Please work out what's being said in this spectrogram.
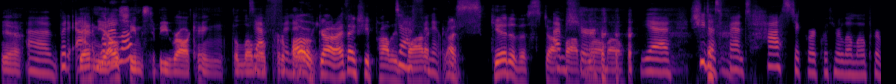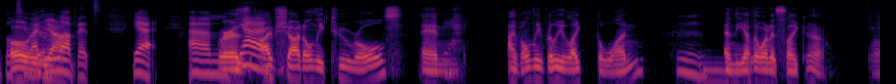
yeah Uh, but uh, I danielle love, seems to be rocking the lomo Definitely. purple Oh god, I think she probably bought a, a skid of the stuff I'm off sure. Lomo. yeah, she does fantastic work with her Lomo purple Oh, too. I yeah. Yeah. love it. Yeah. Um, whereas yeah, i've shot only two rolls and Yeah. i've only really liked the one. Mm. and the other one is like oh well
